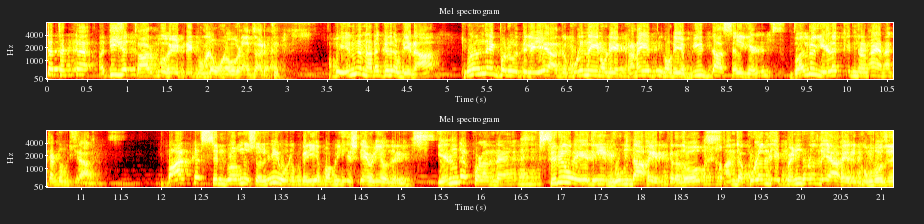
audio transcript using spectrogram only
கிட்டத்தட்ட அதிக கார்போஹைட்ரேட் உள்ள உணவுகளா தான் இருக்கு. அப்ப என்ன நடக்குது அப்படின்னா குழந்தை பருவத்திலேயே அந்த குழந்தையினுடைய கணையத்தினுடைய பீட்டா செல்கள் வலு இழக்கின்றன என கண்டுபிடிக்கிறாங்க. பார்க்கஸ் சின்ரோம்னு சொல்லி ஒரு பெரிய பப்ளிகேஷனே வெளியே வந்திருக்கு. எந்த குழந்தை சிறு வயதில் குண்டாக இருக்கிறதோ அந்த குழந்தை பெண் குழந்தையாக இருக்கும்போது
